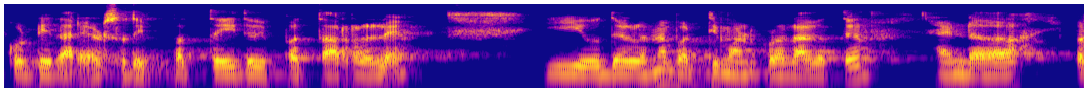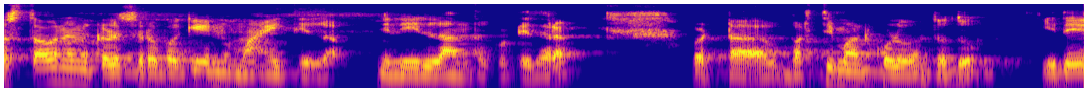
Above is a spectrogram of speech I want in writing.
ಕೊಟ್ಟಿದ್ದಾರೆ. ಎರಡ್ ಸಾವಿರದ ಇಪ್ಪತ್ತೈದು, ಇಪ್ಪತ್ತಾರರಲ್ಲೇ ಈ ಹುದ್ದೆಗಳನ್ನು ಭರ್ತಿ ಮಾಡಿಕೊಳ್ಳಲಾಗುತ್ತೆ. ಅಂಡ್ ಪ್ರಸ್ತಾವನೆಯನ್ನು ಕಳಿಸಿರೋ ಬಗ್ಗೆ ಇನ್ನು ಮಾಹಿತಿ ಇಲ್ಲ. ಇಲ್ಲಿ ಇಲ್ಲ ಅಂತ ಕೊಟ್ಟಿದ್ದಾರೆ. ಬಟ್ ಭರ್ತಿ ಮಾಡಿಕೊಳ್ಳುವಂಥದ್ದು ಇದೇ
